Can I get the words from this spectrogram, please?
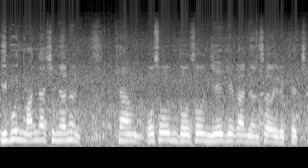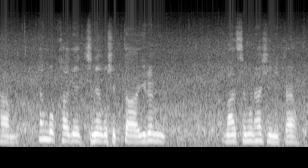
이분 만나시면은 그냥 오손도손 얘기해가면서 이렇게 참 행복하게 지내고 싶다 이런 말씀을 하시니까요.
